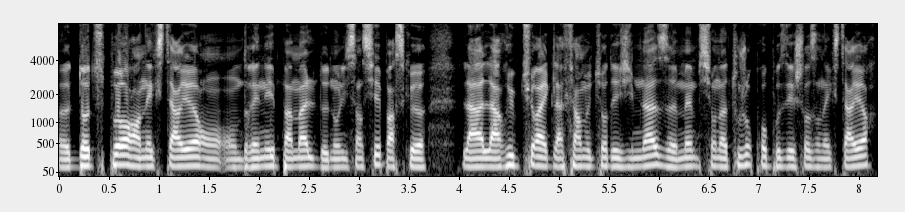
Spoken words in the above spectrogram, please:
Euh, d'autres sports en extérieur ont, drainé pas mal de nos licenciés parce que la, rupture avec la fermeture des gymnases, même si on a toujours proposé des choses en extérieur,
